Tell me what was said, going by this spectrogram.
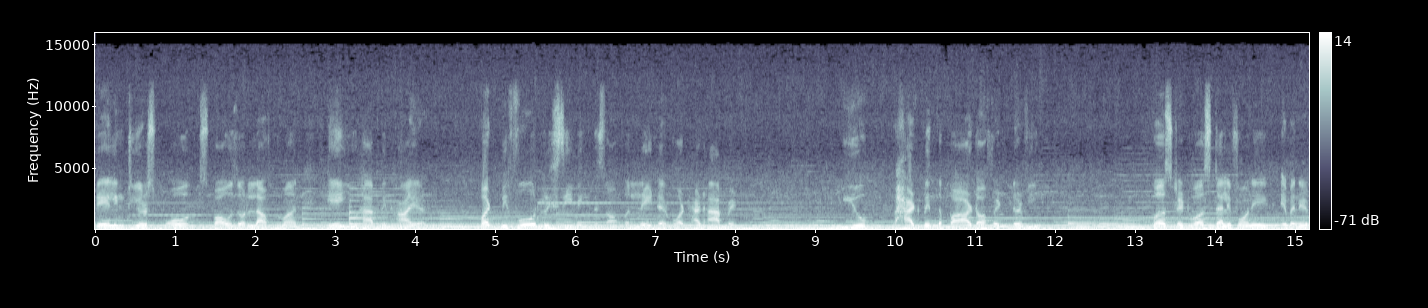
telling to your spouse or loved one, hey, you have been hired. But before receiving this offer later, what had happened? You had been the part of interview. First, it was telephonic, even if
